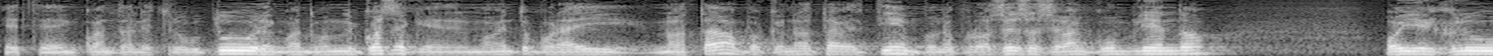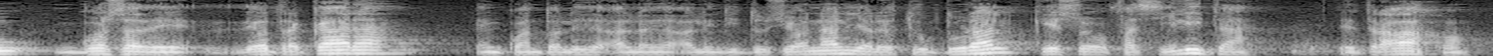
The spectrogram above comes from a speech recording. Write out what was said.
este, en cuanto a la estructura, en cuanto a cosas que en el momento por ahí no estaban porque no estaba el tiempo, los procesos se van cumpliendo. Hoy el club goza de, otra cara en cuanto a lo, institucional y a lo estructural, que eso facilita el trabajo.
